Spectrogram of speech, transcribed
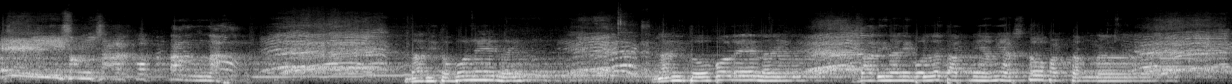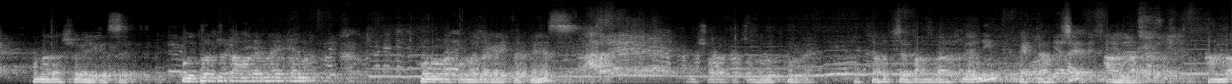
এই সংসার করতাম না। দাদি তো বলে নাই। নানি তো বলে নাই। দাদি নানি বললে তো আপনি, আমি আসতেও পারতাম না। ওনারা সয়ে গেছে। ওই ধৈর্যটা আমাদের নাই কেন? কোনো না কোনো জায়গায় একটা প্যাঁচ সবার কাছে অনুরোধ করবে। একটা হচ্ছে বান্দার প্ল্যানিং, একটা হচ্ছে আল্লাহ। আমরা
